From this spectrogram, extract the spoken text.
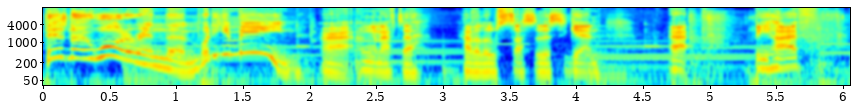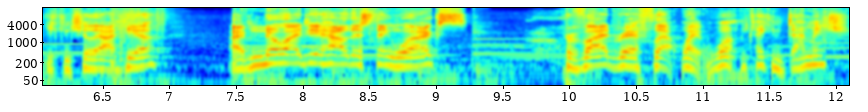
There's no water in them. What do you mean? All right, I'm going to have to have a little suss of this again. All right, Beehive, you can chill out here. I have no idea how this thing works. Provide rare flower. Wait, what? I'm taking damage?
